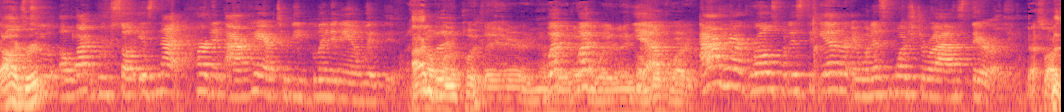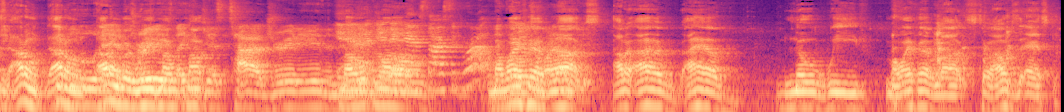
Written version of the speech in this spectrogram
I opposed agree. to a white group, so it's not hurting our hair to be blended in with it. I I don't agree. want to put their hair in your What, head what, anyway. They ain't yeah, gonna look right. our hair grows when it's together and when it's moisturized thoroughly. That's why Listen, people, I don't- I don't- I don't have wear wig. dreads, My- they my- can just tie a dread in and Yeah, My- and my- the hair starts to grow. My wife goes have locks. I, don't- I have. I have no weave. My wife have locks, so I was just asking.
